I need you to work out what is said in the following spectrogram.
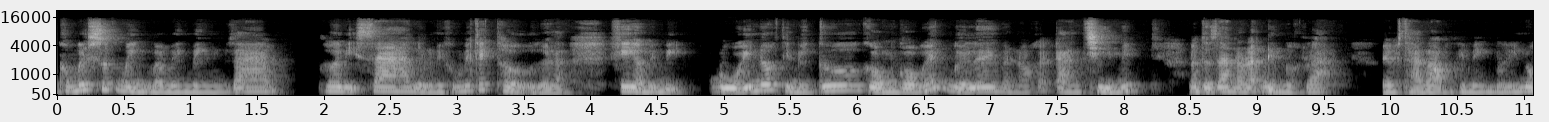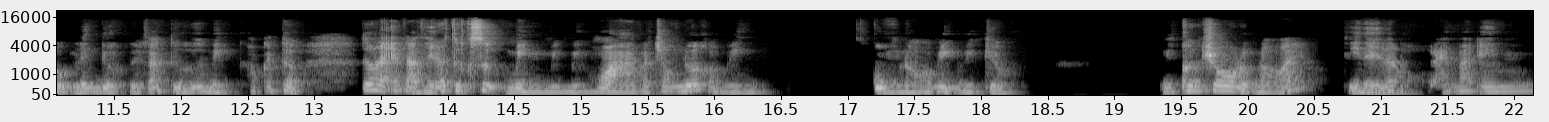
không biết sức mình và mình mình ra hơi bị xa rồi là mình không biết cách thở rồi là khi mà mình bị đuối nước thì mình cứ gồng gồng hết người lên và nó càng chìm ấy. Mà thực ra nó lại điểm ngược lại mình thả lỏng thì mình mới nổi lên được rồi các thứ rồi mình học cách thở. Tức là em cảm thấy là thực sự mình mình mình hòa vào trong nước và mình cùng nó mình mình kiểu mình control được nó ấy thì đấy là ừ. một cái mà em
